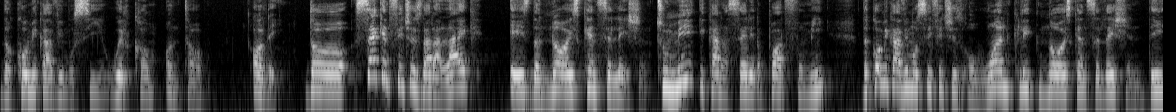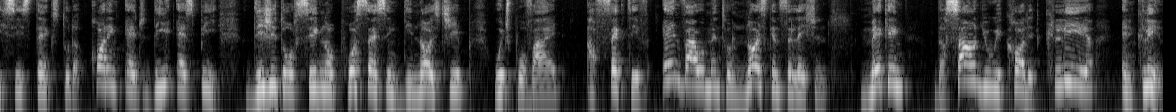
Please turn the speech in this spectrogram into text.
the Comica Vimo C will come on top all day. The second features that I like is the noise cancellation. To me, it kind of set it apart for me. The Comica Vimo features a one-click noise cancellation. This is thanks to the cutting-edge DSP, digital signal processing denoise chip, which provide effective environmental noise cancellation, making the sound you recorded clear and clean.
